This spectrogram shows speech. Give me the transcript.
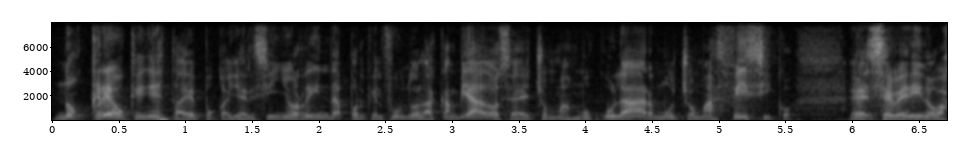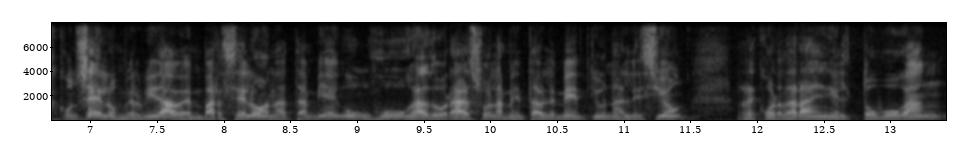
No creo que en esta época Yariciño rinda, porque el fútbol ha cambiado, se ha hecho más muscular, mucho más físico. Eh, Severino Vasconcelos, me olvidaba, en Barcelona también un jugadorazo, lamentablemente una lesión. Recordarán en el tobogán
